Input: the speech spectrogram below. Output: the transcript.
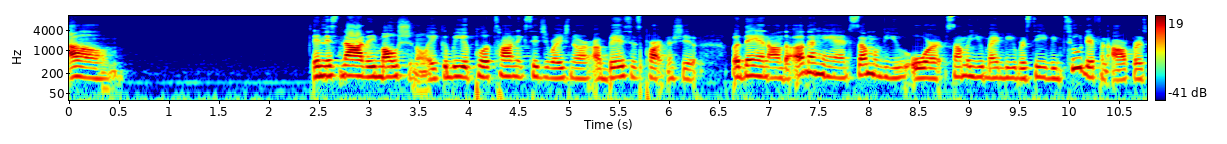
Um, and it's not emotional. It could be a platonic situation or a business partnership. But then on the other hand, some of you or some of you may be receiving two different offers.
